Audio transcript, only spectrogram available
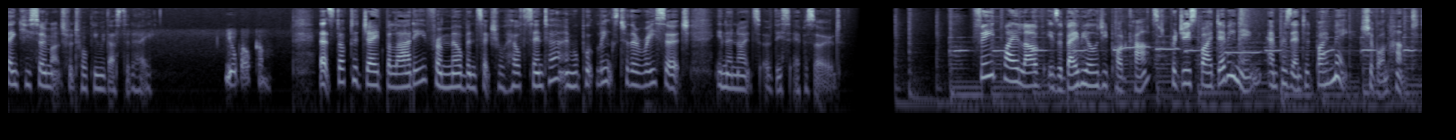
thank you so much for talking with us today. You're welcome. That's Dr. Jade Bilardi from Melbourne Sexual Health Centre, and we'll put links to the research in the notes of this episode. Feed, Play, Love is a babyology podcast produced by Debbie Ning and presented by me, Siobhan Hunt.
